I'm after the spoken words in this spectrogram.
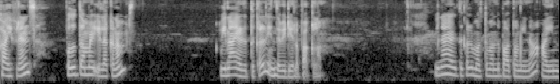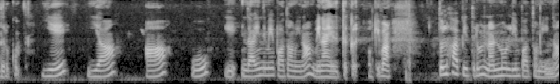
ஹாய் ஃப்ரெண்ட்ஸ் பொதுத்தமிழ் இலக்கணம் வினா எழுத்துக்கள் இந்த வீடியோவில் பார்க்கலாம். வினா எழுத்துக்கள் மொத்தம் வந்து பார்த்தோம் அப்படின்னா ஐந்து இருக்கும். ஏ யா ஆ ஓ ஏ. இந்த ஐந்துமே பார்த்தோம் அப்படின்னா வினா எழுத்துக்கள். ஓகேவா தொல்காப்பியத்திலும் நன்னூல்லையும் பார்த்தோம் அப்படின்னா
